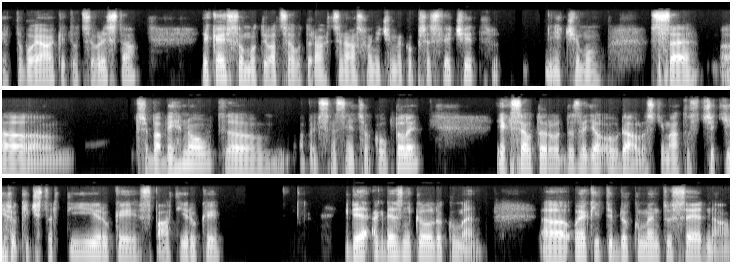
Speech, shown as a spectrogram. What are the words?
je to voják, je to civilista? Jaké jsou motivace autora? Chce nás o něčem jako přesvědčit, něčemu se uh, třeba vyhnout, uh, aby jsme si něco koupili? Jak se autor dozvěděl o události? Má to z třetí ruky, čtvrtý ruky, z pátý ruky? Kde a kde vznikl dokument? Eh, o jaký typ dokumentu se jedná?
